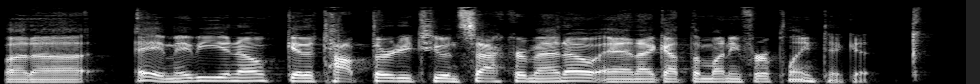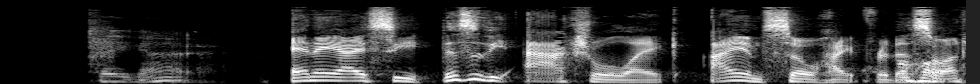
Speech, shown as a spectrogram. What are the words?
But uh, hey, maybe, you know, get a top 32 in Sacramento, and I got the money for a plane ticket. There you go. NAIC. This is the actual like I am so hyped for this Oh. one.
